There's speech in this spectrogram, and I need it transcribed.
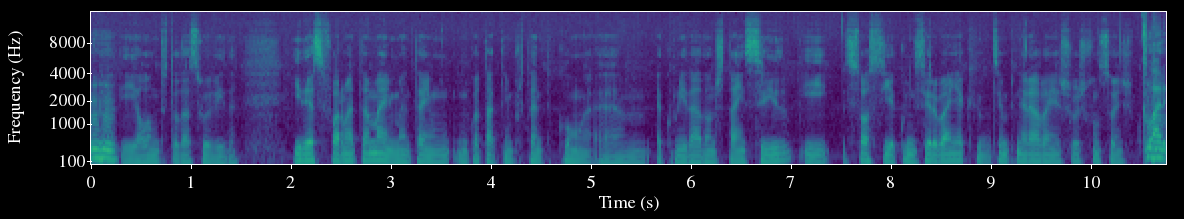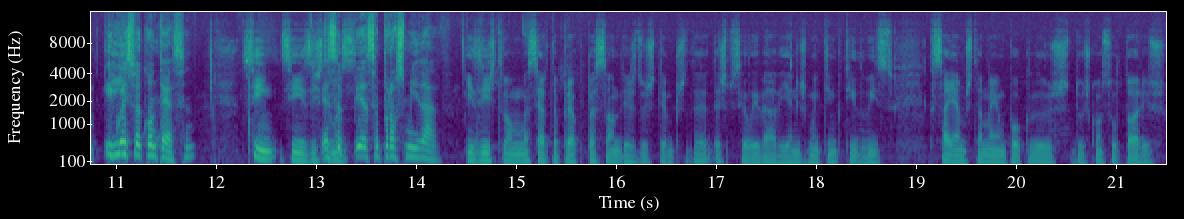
uhum. uh, e ao longo de toda a sua vida e dessa forma também mantém um, um contacto importante com um, a comunidade onde está inserido e só se a conhecer bem é que desempenhará bem as suas funções. Claro, e, e isso acontece? Sim, sim, existe essa, uma, essa proximidade. Existe uma certa preocupação desde os tempos da, da especialidade e anos muito incutido isso, que saiamos também um pouco dos, dos consultórios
